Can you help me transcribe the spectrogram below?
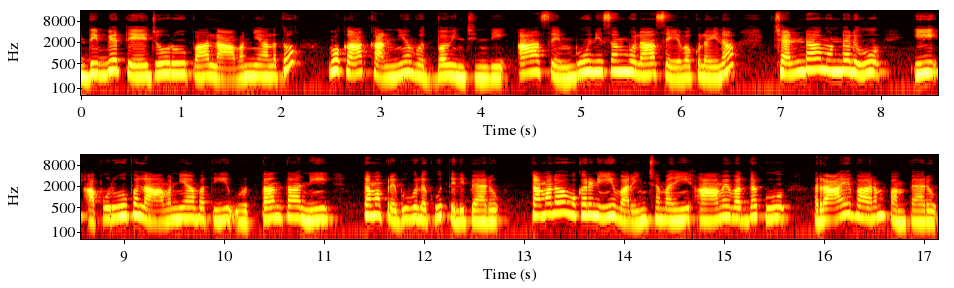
దివ్య తేజోరూప లావణ్యాలతో ఒక కన్య ఉద్భవించింది. ఆ శంభు శంభుల సేవకులైన చండాముండలు ఈ అపురూప లావణ్యావతి వృత్తాంతాన్ని తమ ప్రభువులకు తెలిపారు. తమలో ఒకరిని వరించమని ఆమె వద్దకు రాయబారం పంపారు.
